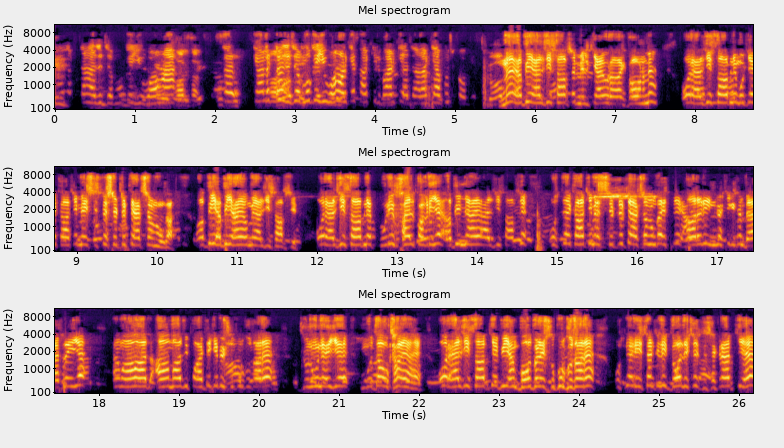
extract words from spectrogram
लगता है जो जम्मू के युवा हैं सर क्या लगता है जम्मू के युवाओं के साथ खिलवाड़ किया जा रहा है? क्या कुछ मैं अभी एलजी साहब से मिल के आया हूँ राजभवन में। और एलजी साहब ने मुझे कहा कि मैं इस पे स्ट्रिक्ट एक्शन लूँगा। अभी अभी आया हूँ मैं एलजी साहब से। और एलजी साहब ने पूरी फ़ाइल पकड़ी है। अभी मैं आया एलजी साहब से। उसने कहा कि मैं स्ट्रिक्ट एक्शन लूँगा। इसलिए ऑलरेडी इन्वेस्टिगेशन बैठ रही है। हम आम आदमी पार्टी के भी शुक्रगुजार है, जिन्होंने ये मुद्दा उठाया है। और एलजी साहब के भी हम बहुत बड़े शुक्रगुजार है। उसने रिसेंटली दो लिस्ट शिकायत की है।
